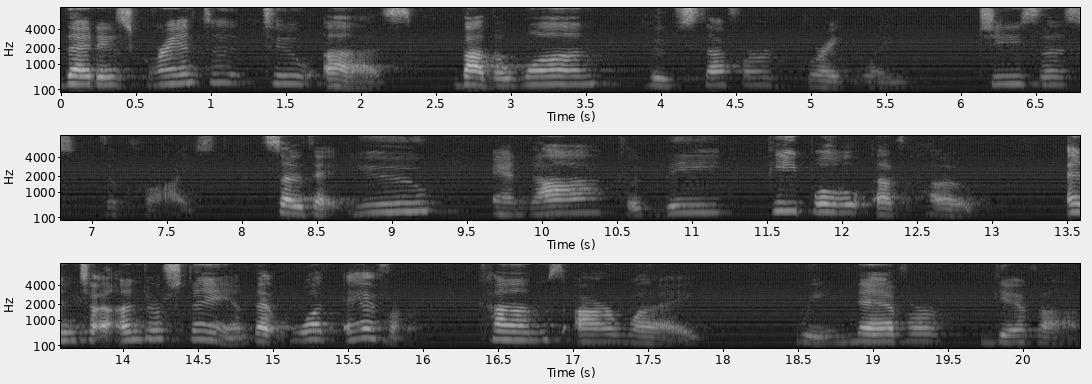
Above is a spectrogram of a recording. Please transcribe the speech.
that is granted to us by the one who suffered greatly, Jesus the Christ, so that you and I could be people of hope and to understand that whatever comes our way, we never give up.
